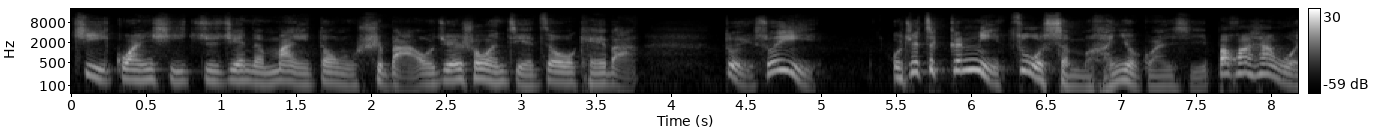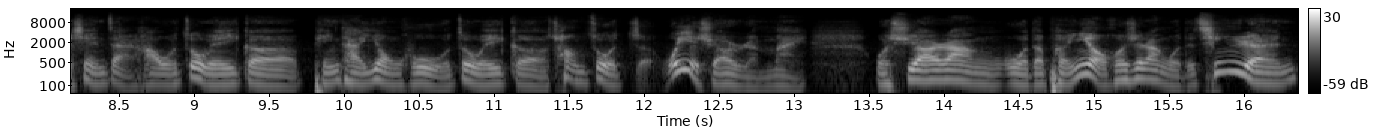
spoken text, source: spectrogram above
际关系之间的脉动，是吧？我觉得说文解字 OK 吧？对，所以我觉得这跟你做什么很有关系。包括像我现在，哈，我作为一个平台用户，作为一个创作者，我也需要人脉。我需要让我的朋友，或是让我的亲人，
